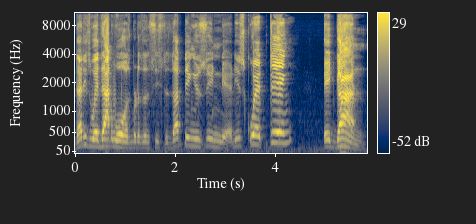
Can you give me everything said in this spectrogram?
That is where that was, brothers and sisters. That thing you see in there, this square thing, it gone.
